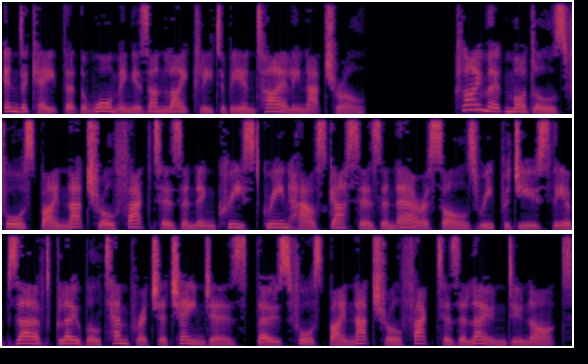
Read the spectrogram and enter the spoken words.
indicate that the warming is unlikely to be entirely natural. Climate models forced by natural factors and increased greenhouse gases and aerosols reproduce the observed global temperature changes, those forced by natural factors alone do not.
